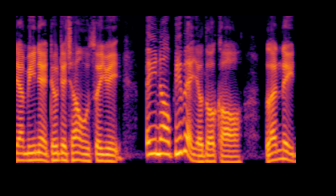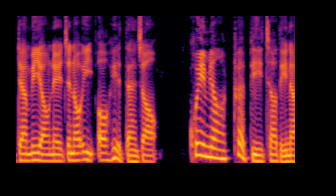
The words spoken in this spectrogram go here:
တံမီနဲ့ဒုတ်တချောင်းကိုဆွဲ၍ အိမ်နောက်ဖေးဘက်ရောက်သောအခါလက်နေတံမီအောင်နဲ့ကျွန်တော်ဤအော်ဟစ်တန်ကြောင့်ခွေးများထွက်ပြေးကြသည်၌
